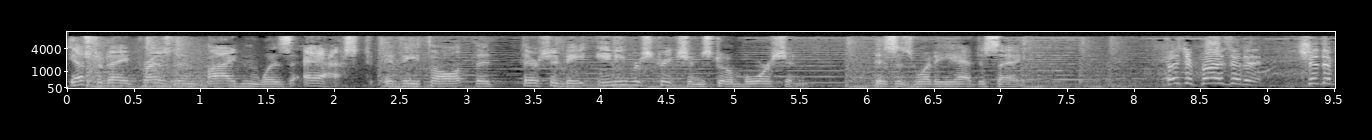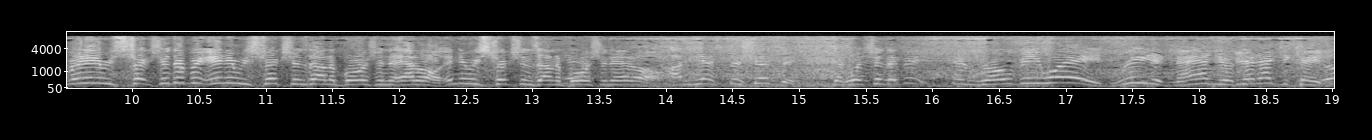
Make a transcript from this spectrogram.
Yesterday, President Biden was asked if he thought that there should be any restrictions to abortion. This is what he had to say. Mr. President, should there be any restric- should there be any restrictions on abortion at all? Any restrictions on abortion at all? Uh, yes, there should be. What should they be? And Roe v. Wade. Read it, man. You'll get educated.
